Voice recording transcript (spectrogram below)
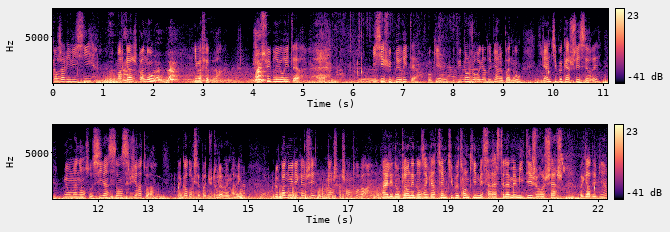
Quand j'arrive ici, marquage panneau, il m'a fait peur. Je suis prioritaire. Ici, je suis prioritaire, ok? Et puis quand je regarde bien le panneau, il est un petit peu caché, c'est vrai, mais on m'annonce aussi un sens giratoire. D'accord Donc c'est pas du tout la même règle. Le panneau il est caché, mais en cherchant on trouvera. Allez, donc là on est dans un quartier un petit peu tranquille, mais ça reste la même idée, je recherche, regardez bien.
